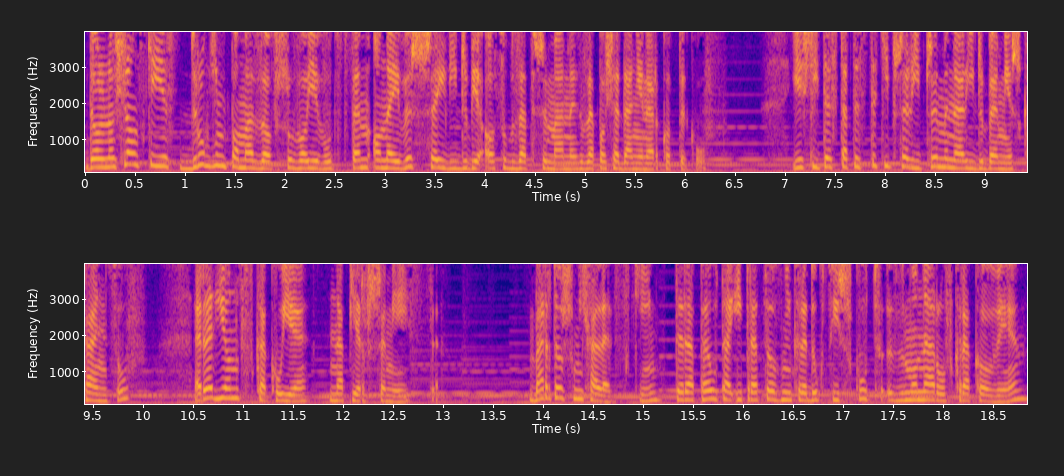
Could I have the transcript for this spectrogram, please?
Dolnośląskie jest drugim po Mazowszu województwem o najwyższej liczbie osób zatrzymanych za posiadanie narkotyków. Jeśli te statystyki przeliczymy na liczbę mieszkańców, region wskakuje na pierwsze miejsce. Bartosz Michalewski, terapeuta i pracownik redukcji szkód z Monaru w Krakowie,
